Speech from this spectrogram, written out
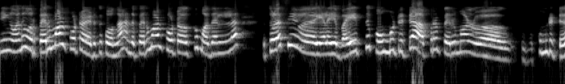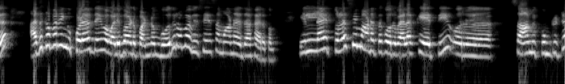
நீங்க வந்து ஒரு பெருமாள் போட்டோ எடுத்துக்கோங்க. அந்த பெருமாள் போட்டோவுக்கு முதல்ல துளசி இலையை வைத்து கும்பிட்டுட்டு அப்புறம் பெருமாள் கும்பிட்டுட்டு அதுக்கப்புறம் நீங்க குலதெய்வ வழிபாடு பண்ணும்போது ரொம்ப விசேஷமான இதாக இருக்கும். இல்ல துளசி மாடத்துக்கு ஒரு விளக்கு ஏத்தி ஒரு சாமி கும்பிட்டுட்டு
